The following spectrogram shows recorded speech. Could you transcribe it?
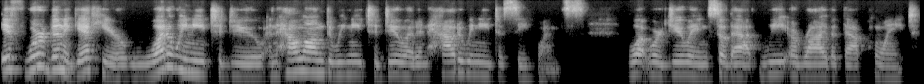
if we're going to get here, what do we need to do and how long do we need to do it and how do we need to sequence what we're doing so that we arrive at that point.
